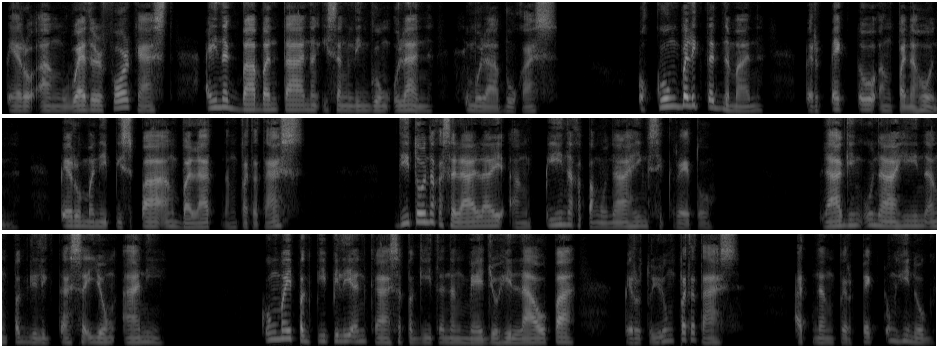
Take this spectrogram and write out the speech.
pero ang weather forecast ay nagbabanta ng isang linggong ulan simula bukas? O kung baliktad naman, perpekto ang panahon, pero manipis pa ang balat ng patatas? Dito nakasalalay ang pinakapangunahing sikreto. Laging unahin ang pagliligtas sa iyong ani. Kung may pagpipilian ka sa pagitan ng medyo hilaw pa pero tuyong patatas at ng perpektong hinog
